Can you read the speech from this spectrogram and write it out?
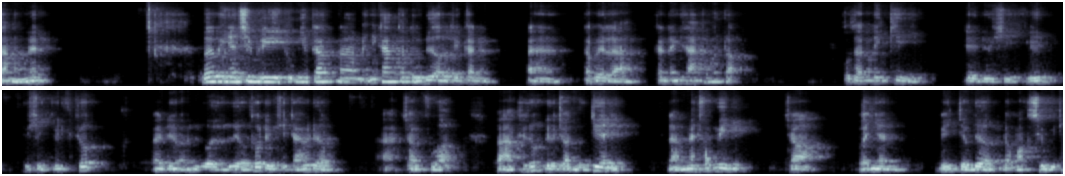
tăng đường huyết với bệnh nhân COPD cũng như các à, bệnh nhân khác có tiểu đường thì cần à, đặc biệt là cần đánh giá các bất lợi của thuật định kỳ để điều trị điều trị cái thuốc à, liều, liều thuốc điều trị đái tháo đường à, cho phù hợp. Và cái thuốc lựa chọn đầu tiên là metformin cho bệnh nhân bị tiểu đường đồng mắc COPD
